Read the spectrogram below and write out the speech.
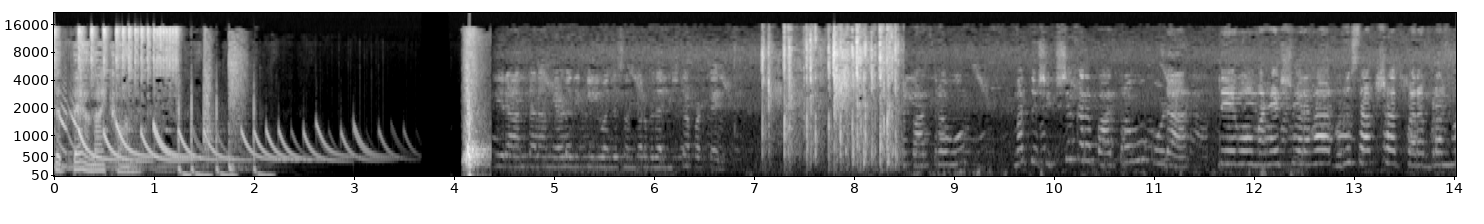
the bell icon. ಅಂತ ನಾನು ಹೇಳೋದಕ್ಕೆ ಈ ಒಂದು ಸಂದರ್ಭದಲ್ಲಿ ಇಷ್ಟಪಡ್ತೇನೆ. ಪಾತ್ರವು ಮತ್ತು ಶಿಕ್ಷಕರ ಪಾತ್ರವೂ ಕೂಡ ದೇವೋ ಮಹೇಶ್ವರ ಗುರು ಸಾಕ್ಷಾತ್ ಪರಬ್ರಹ್ಮ,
